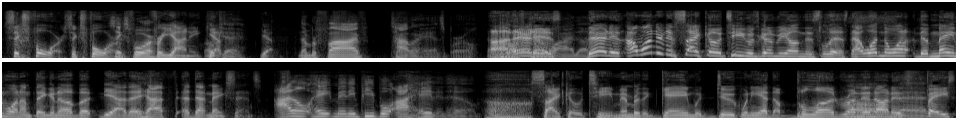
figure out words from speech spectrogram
Six four, six four, Six four? for Yannick. Yep. Okay. Yep. number five, Tyler Hansbrough. Ah, there it is. There it is. I wondered if Psycho T was going to be on this list. That wasn't the one, the main one I'm thinking of, but yeah, they have. uh, That makes sense. I don't hate many people. I hated him. Oh, Psycho T. Remember the game with Duke when he had the blood running Oh, on his face,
